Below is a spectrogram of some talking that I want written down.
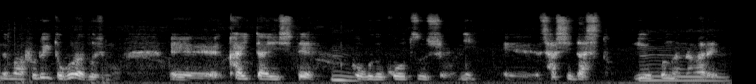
で、まあ古いところはどうしても、えー解体してうん国土交通省に、えー差し出すというこんな流れ。うん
